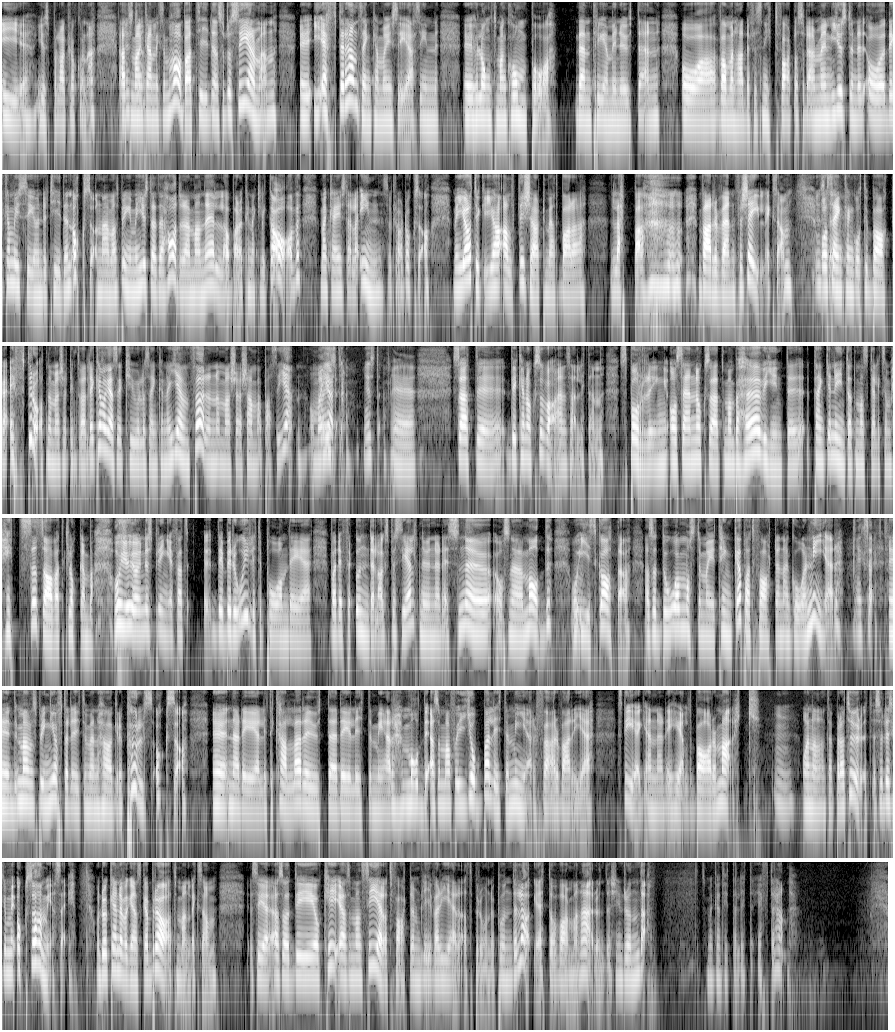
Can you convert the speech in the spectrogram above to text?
i just på lagklockorna. Att man kan liksom ha bara tiden, så då ser man eh, i efterhand sen kan man ju se sin, eh, hur långt man kom på den tre minuten och vad man hade för snittfart och sådär. Men just under, och det kan man ju se under tiden också när man springer, men just att ha det där manuella och bara kunna klicka av. Man kan ju ställa in såklart också. Men jag tycker, jag har alltid kört med att bara lappa varven för sig liksom. och sen kan gå tillbaka efteråt när man kört intervall. Det kan vara ganska kul att sen kunna jämföra när man kör samma pass igen, om man ja, gör det. det. Just det. Eh, så att eh, det kan också vara en sån här liten sporring. Och sen också att man behöver ju inte, tanken är inte att man ska liksom hetsas av att klockan bara oj oj oj nu springer för att eh, det beror ju lite på om det är vad det är för underlag, speciellt nu när det är snö och snömodd och mm. isgata. Alltså då måste man ju tänka på att farterna går ner. Exakt. Eh, man springer ju ofta lite med en högre puls också. Eh, när det är lite kallare ute, det är lite mer moddigt, alltså man får ju jobba lite mer för varje steg än när det är helt bar mark mm. och en annan temperatur ute. Så det ska man också ha med sig. Och då kan det vara ganska bra att man liksom ser, alltså det är okej, okay, alltså man ser att farten blir varierad beroende på underlaget och var man är under sin runda. Så man kan titta lite i efterhand.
